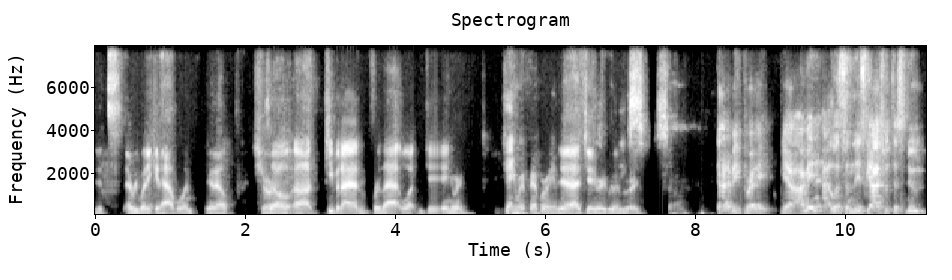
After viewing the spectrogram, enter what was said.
it's everybody can have one. You know, Sure. so uh, keep an eye on for that. What in January? January, February. I Yeah, January, release. So That'd be great. Yeah. I mean, uh, listen, these guys with this new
